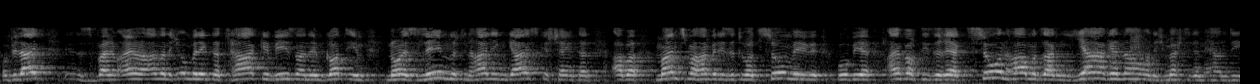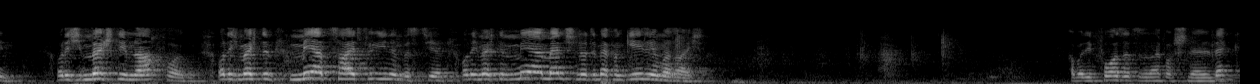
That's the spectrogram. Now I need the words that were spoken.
Und vielleicht ist es bei dem einen oder anderen nicht unbedingt der Tag gewesen, an dem Gott ihm neues Leben durch den Heiligen Geist geschenkt hat. Aber manchmal haben wir die Situation, wo wir einfach diese Reaktion haben und sagen, ja genau, und ich möchte dem Herrn dienen. Und ich möchte ihm nachfolgen. Und ich möchte mehr Zeit für ihn investieren. Und ich möchte mehr Menschen mit dem Evangelium erreichen. Aber die Vorsätze sind einfach schnell weg.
